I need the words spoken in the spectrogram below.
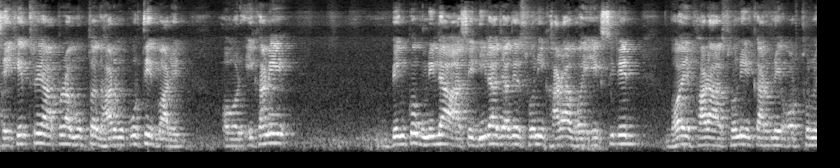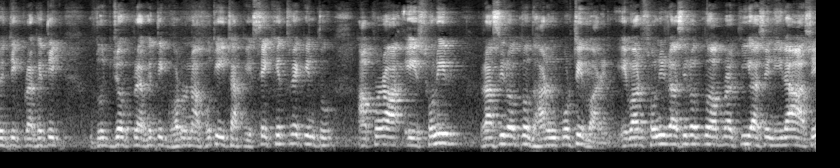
সেই ক্ষেত্রে আপনারা মুক্তা ধারণ করতে পারেন। আর এখানে ব্যাংকক নীলা আসে। নীলা যাদের শনি খারাপ হয় অ্যাক্সিডেন্ট ভয়, ফাড়া, শনির কারণে অর্থনৈতিক, প্রাকৃতিক দুর্যোগ প্রাকৃতিক ঘটনা হতেই থাকে। সেক্ষেত্রে কিন্তু আপনারা এই শনির রাশিরত্ন ধারণ করতে পারেন। এবার শনির রাশিরত্ন আপনার কি আসে নীলা আসে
